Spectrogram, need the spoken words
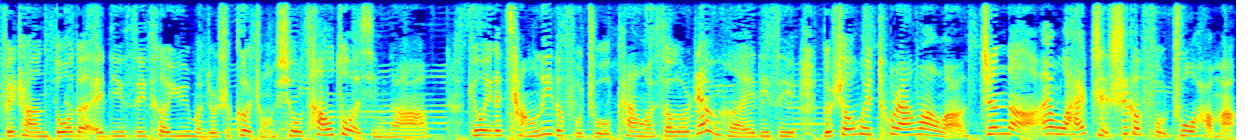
非常多的 ADC 特郁闷，就是各种秀操作型的啊。给我一个强力的辅助，看我 solo 任何 ADC，有的时候会突然忘了，真的，哎，我还只是个辅助好吗？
